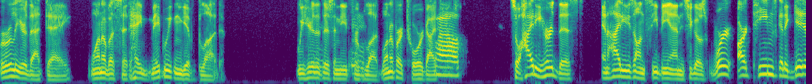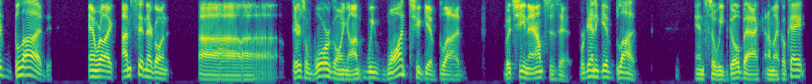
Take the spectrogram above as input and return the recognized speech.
earlier that day, one of us said, Hey, maybe we can give blood. We hear that there's a need for blood. One of our tour guides. Wow. So Heidi heard this and Heidi's on CBN and she goes, We're our team's gonna give blood. And we're like, I'm sitting there going, uh, there's a war going on. We want to give blood, but she announces it. We're gonna give blood. And so we go back and I'm like, okay,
